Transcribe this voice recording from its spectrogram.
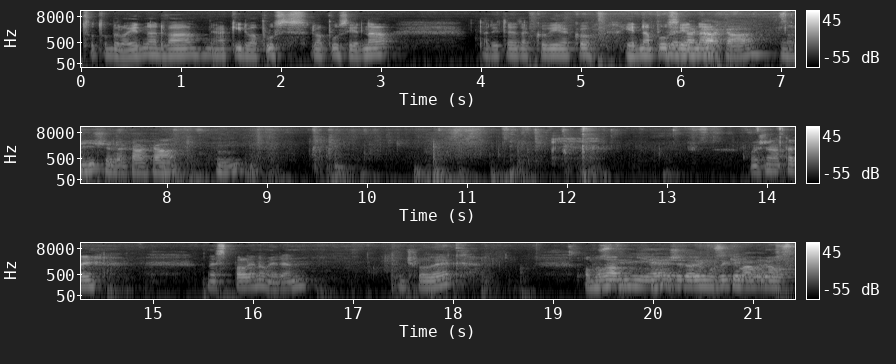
co to bylo, jedna, dva, nějaký dva plus, dva plus jedna. Tady to je takový jako jedna plus jedna. Jedna KK, spíš no. jedna KK. Hmm. Možná tady nespal jenom jeden ten člověk. Omlouvám... je, že tady muziky máme dost.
